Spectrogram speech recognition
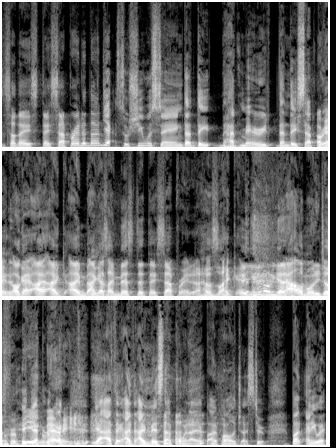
so they they separated then? yeah, so she was saying that they had married, then they separated. Okay. I I I, I guess I missed that they separated. I was like, you don't get alimony just for being right. married. yeah, I think I, I missed that point. I, I apologize too. But anyway,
